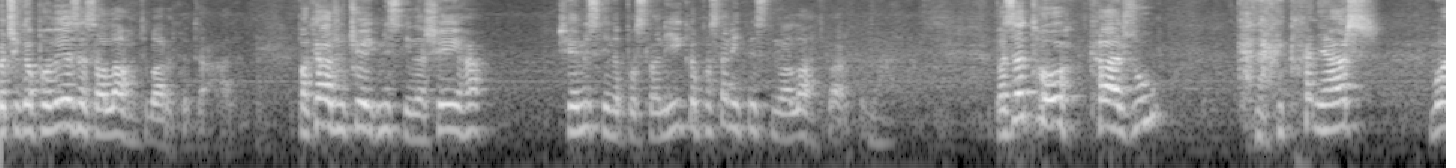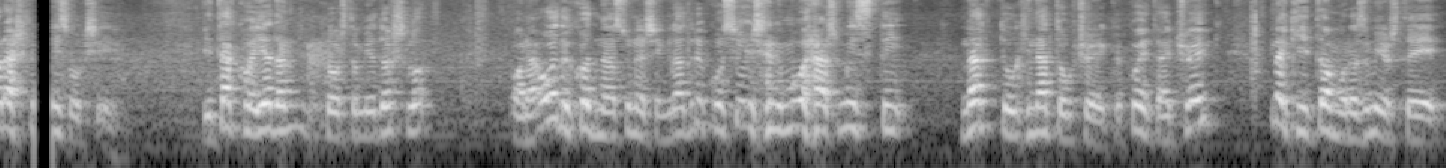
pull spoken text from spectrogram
ko će ga povezati sa Allahom tbaraka ta'ala. Pa kažu čovjek misli na šeha, šeha misli na poslanika, poslanik misli na Allah tbaraka ta'ala. Pa zato kažu, kada klanjaš, moraš misliti svog šeha. I tako jedan, kao što mi je došlo, ona ode kod nas u našem gradu, rekao svoj ženi moraš misliti na tog i na tog čovjeka. Ko je taj čovjek? Neki tamo, razumiješ, što je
